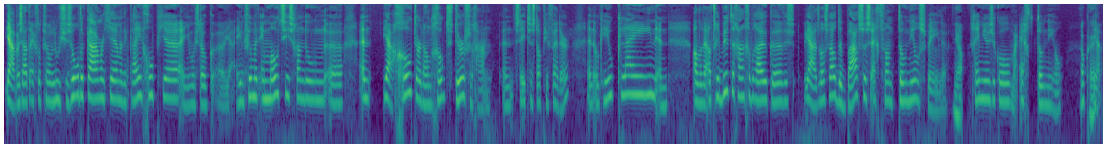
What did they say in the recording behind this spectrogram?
ja, we zaten echt op zo'n loesje zolderkamertje met een klein groepje. En je moest ook ja, even veel met emoties gaan doen. en ja, groter dan groots durven gaan. En steeds een stapje verder. En ook heel klein en allerlei attributen gaan gebruiken. Dus ja, het was wel de basis echt van toneelspelen. Ja. Geen musical, maar echt toneel. Oké. Ja.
